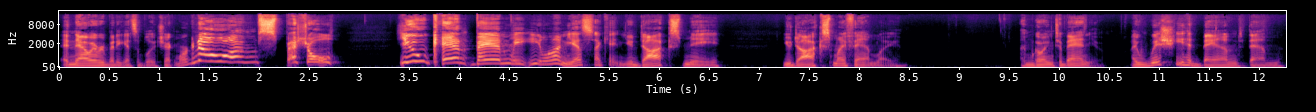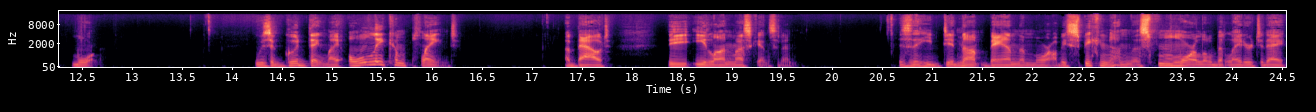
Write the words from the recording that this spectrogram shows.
And now everybody gets a blue check mark. No, I'm special. You can't ban me, Elon. Yes, I can. You dox me. You dox my family. I'm going to ban you. I wish he had banned them more. It was a good thing. My only complaint about the Elon Musk incident is that he did not ban them more. I'll be speaking on this more a little bit later today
